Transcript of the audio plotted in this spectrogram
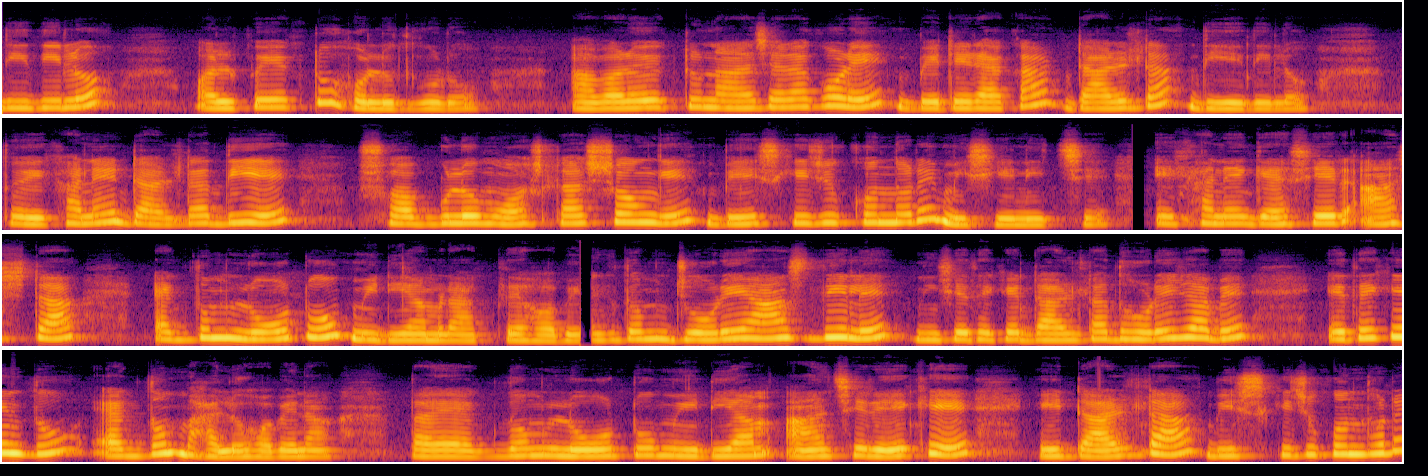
দিয়ে দিল অল্প একটু হলুদ গুঁড়ো। আবারও একটু নাড়াচাড়া করে বেটে রাখা ডালটা দিয়ে দিল। তো এখানে ডালটা দিয়ে সবগুলো মশলার সঙ্গে বেশ কিছুক্ষণ ধরে মিশিয়ে নিচ্ছে। এখানে গ্যাসের আঁচটা একদম লো টু মিডিয়াম রাখতে হবে। একদম জোরে আঁচ দিলে নিচে থেকে ডালটা ধরে যাবে, এতে কিন্তু একদম ভালো হবে না। তাই একদম লো টু মিডিয়াম আঁচ রেখে এই ডালটা বেশ কিছুক্ষণ ধরে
